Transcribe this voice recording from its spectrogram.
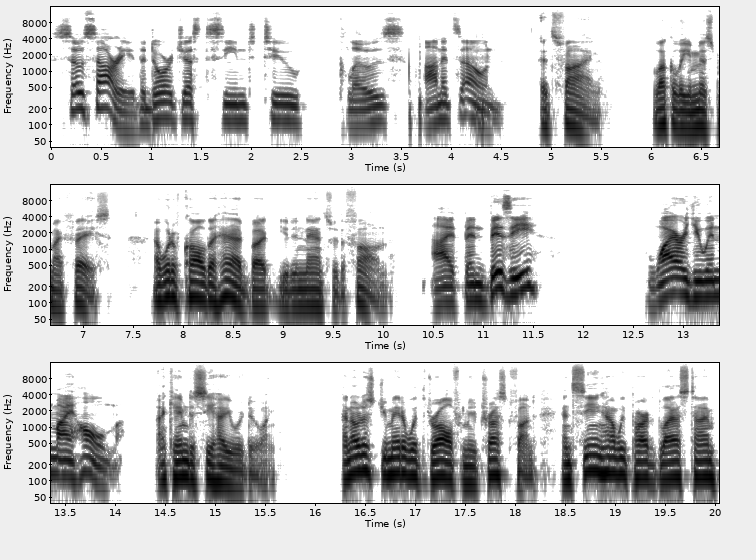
So sorry, the door just seemed to close on its own. It's fine. Luckily, you missed my face. I would have called ahead, but you didn't answer the phone. I've been busy. Why are you in my home? I came to see how you were doing. I noticed you made a withdrawal from your trust fund, and seeing how we parted last time,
